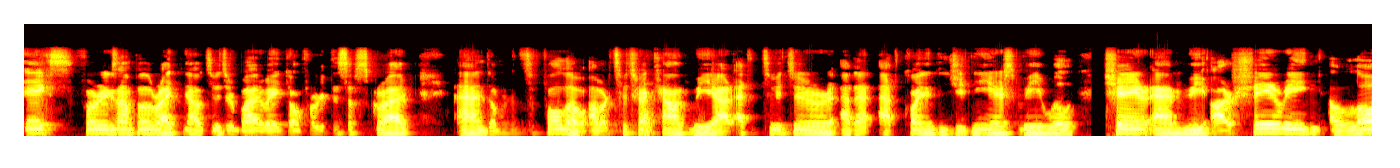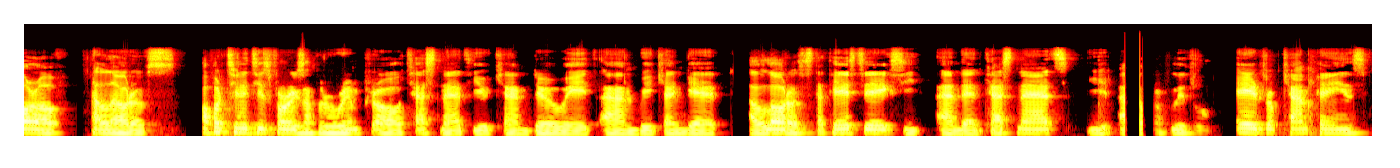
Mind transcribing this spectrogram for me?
X, for example. Right now, Twitter, by the way, don't forget to subscribe and to follow our Twitter account. We are at Twitter at, at Coin Engineers. We will share and we are sharing a lot of a lot of opportunities. For example, Rim Pro testnet, you can do it, and we can get a lot of statistics and then testnets, a lot of little airdrop campaigns,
